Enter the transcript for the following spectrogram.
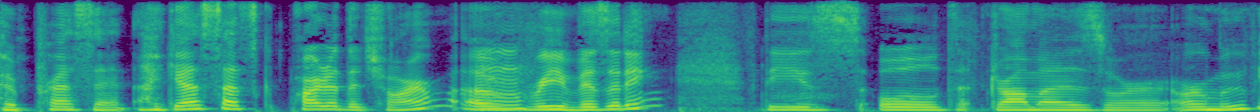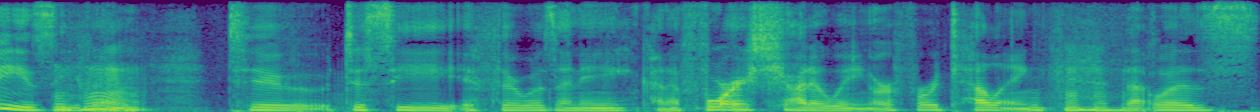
the present. I guess that's part of the charm of Mm. revisiting these old dramas or or movies Mm-hmm. even. To, to see if there was any kind of foreshadowing or foretelling Mm-hmm. that was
